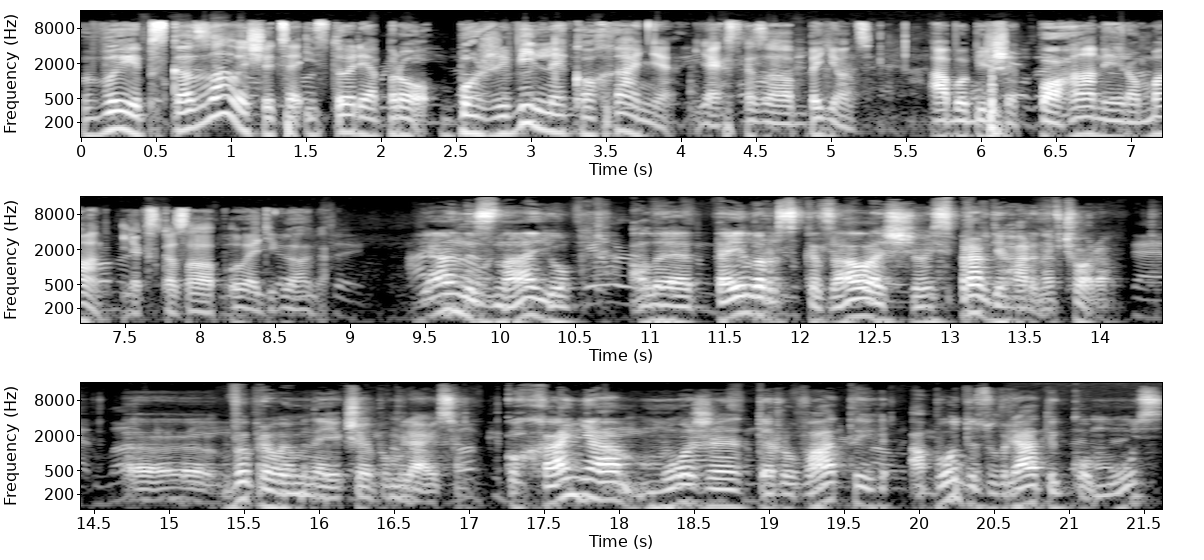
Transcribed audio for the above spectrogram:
Ви б сказали, що ця історія про божевільне кохання, як сказала Бейонсе, або більше поганий роман, як сказала б Леді Гага. Я не знаю, але Тейлор сказала щось справді гарне вчора. Е, виправи мене, якщо я помиляюся. Кохання може дарувати або дозволяти комусь.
